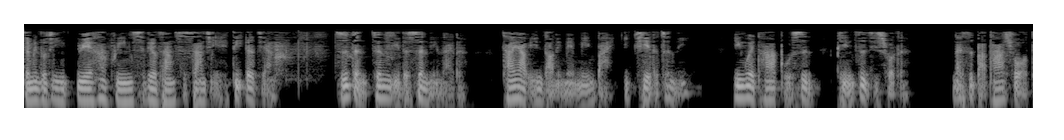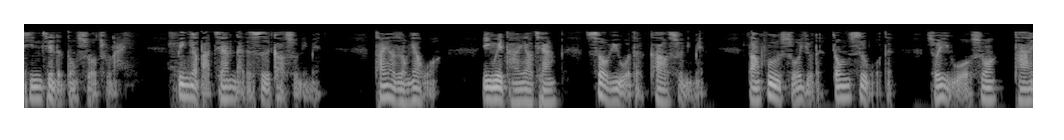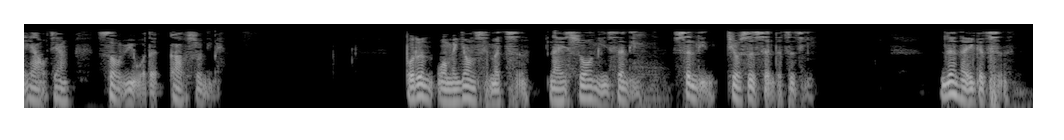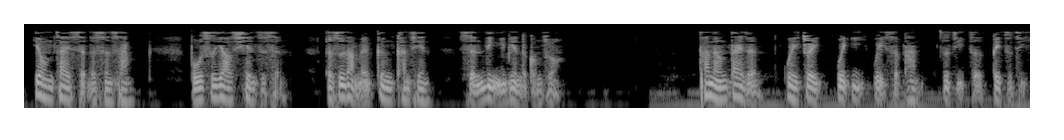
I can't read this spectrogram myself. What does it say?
生命读经约翰福音十六章十三节第二讲，只等真理的圣灵来了，他要引导你们明白一切的真理，因为他不是凭自己说的，乃是把他所听见的都说出来，并要把将来的事告诉你们。他要荣耀我，因为他要将授予我的告诉你们。仿佛所有的都是我的，所以我说他要将授予我的告诉你们。不论我们用什么词来说明圣灵，圣灵就是神的自己。任何一个词用在神的身上，不是要限制神，而是让我们更看见神另一面的工作。他能带人为罪、为义、为审判，自己责备自己。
